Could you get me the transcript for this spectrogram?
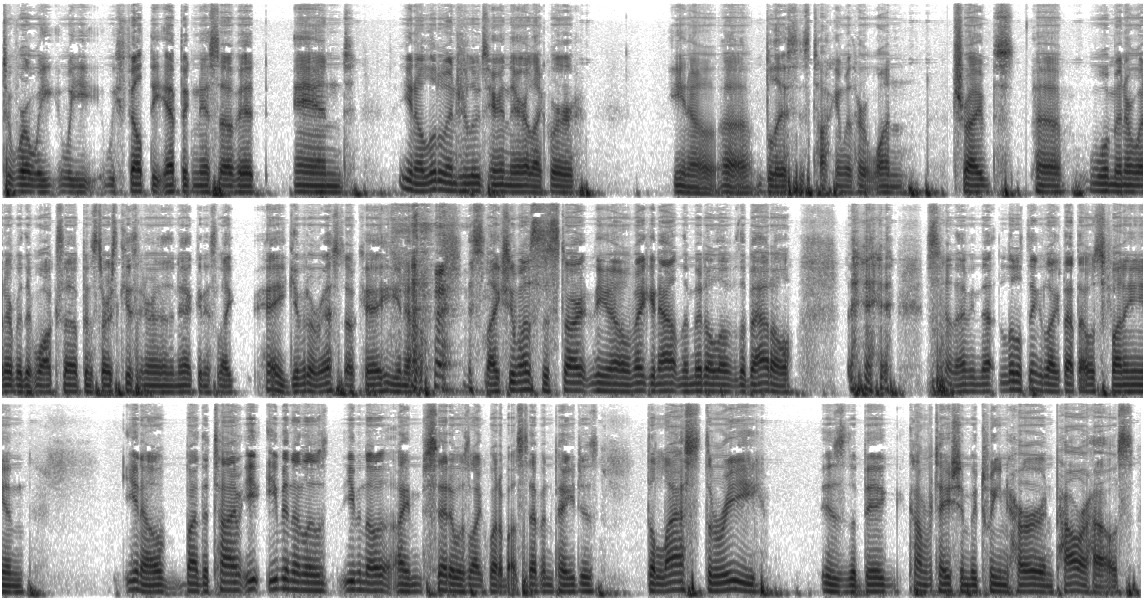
to where we we we felt the epicness of it, and you know little interludes here and there, like where you know uh, Bliss is talking with her one tribe's uh, woman or whatever that walks up and starts kissing her on the neck, and it's like, hey, give it a rest, okay? You know, it's like she wants to start, you know, making out in the middle of the battle. so I mean, that little things like that that was funny, and you know, by the time even though even though I said it was like what about seven pages, the last three is the big confrontation between her and Powerhouse.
